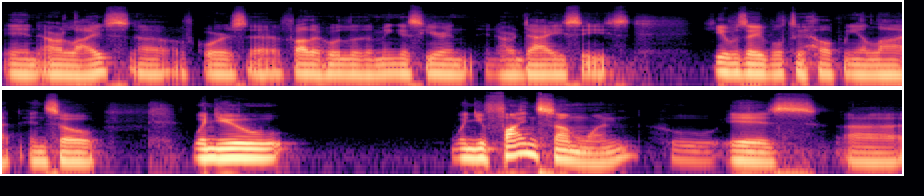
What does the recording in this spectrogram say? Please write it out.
in our lives. Uh, of course, uh, Father Julio Dominguez here in, in our diocese, he was able to help me a lot. And so, when you when you find someone who is uh,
